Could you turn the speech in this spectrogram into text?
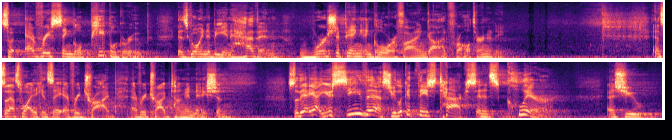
So, every single people group is going to be in heaven worshiping and glorifying God for all eternity. And so that's why you can say every tribe, every tribe, tongue, and nation. So, yeah, you see this, you look at these texts, and it's clear as you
